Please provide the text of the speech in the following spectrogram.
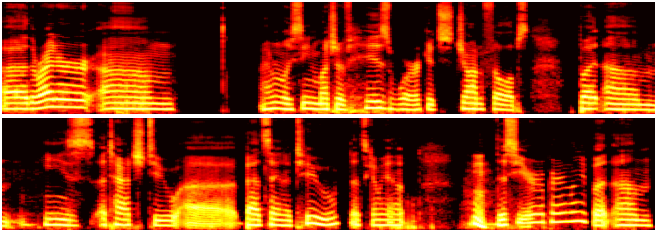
Uh, the writer, um, I haven't really seen much of his work. It's John Phillips, but um, he's attached to uh, Bad Santa Two that's coming out Hmm. this year apparently. But um,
